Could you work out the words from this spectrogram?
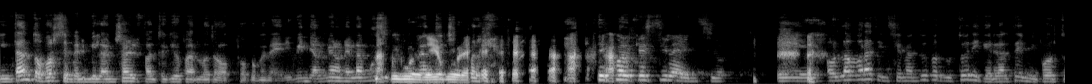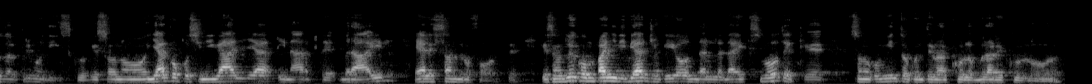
Intanto forse per bilanciare il fatto che io parlo troppo, come vedi, quindi almeno nella musica pure, io pure. C'è, qualche, c'è qualche silenzio. E ho lavorato insieme a due produttori che in realtà mi porto dal primo disco, che sono Jacopo Sinigaglia in arte Braille e Alessandro Forte, che sono due compagni di viaggio che io ho dal, da ex voto e che sono convinto continuare a collaborare con loro.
